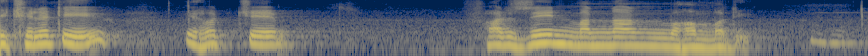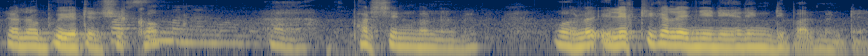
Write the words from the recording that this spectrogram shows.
এই ছেলেটি এ হচ্ছে ফারজিন মান্নান মোহাম্মদী। হলো বুয়েটের শিক্ষক। হ্যাঁ ফারসিন মান্নান ও হলো ইলেকট্রিক্যাল ইঞ্জিনিয়ারিং ডিপার্টমেন্টের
